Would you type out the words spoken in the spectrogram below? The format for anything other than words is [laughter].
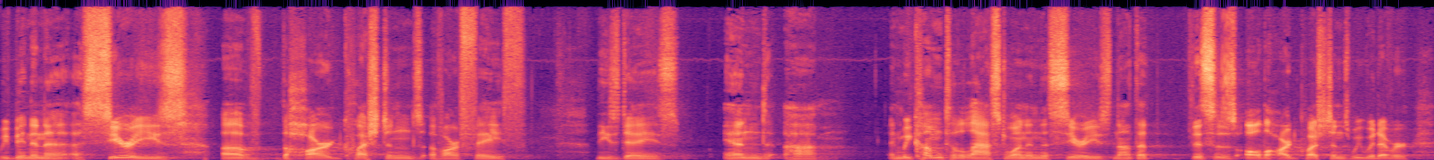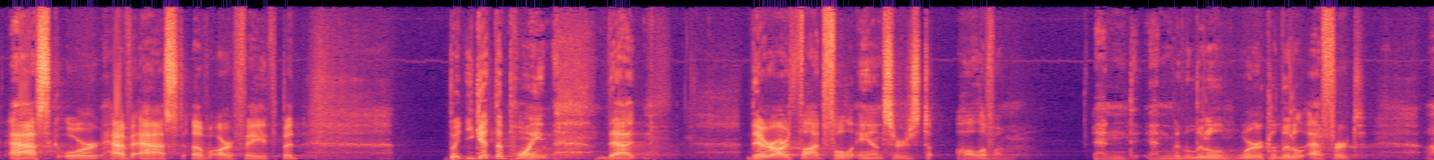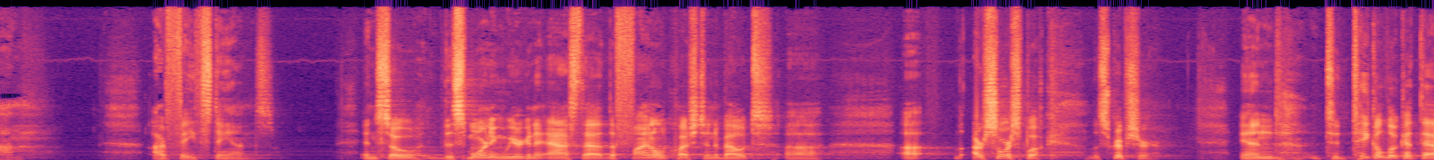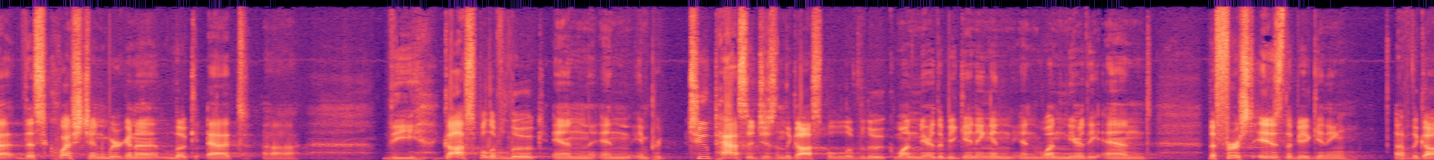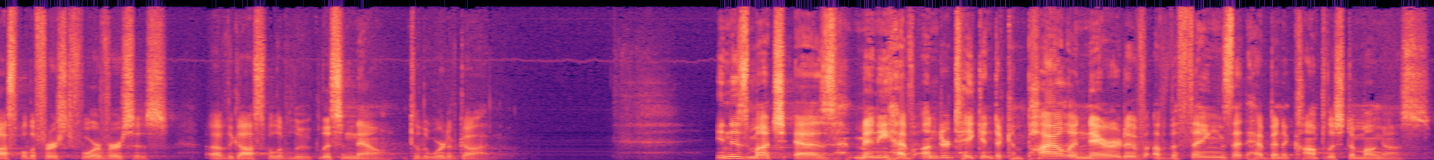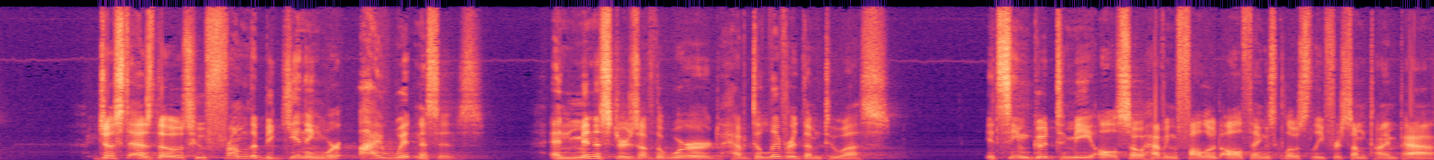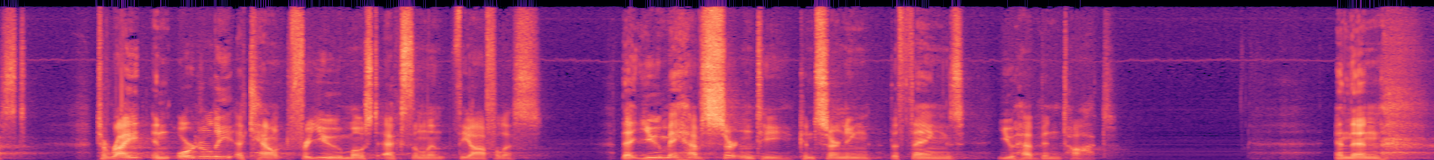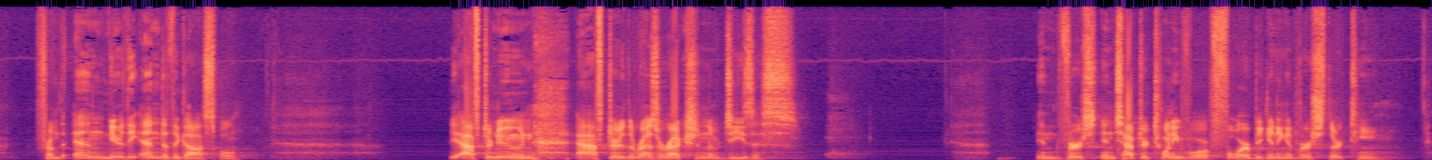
We've been in a, a, series of the hard questions of our faith these days. And, uh, and we come to the last one in this series. Not that this is all the hard questions we would ever ask or have asked of our faith, but, but you get the point that there are thoughtful answers to all of them. And, and with a little work, a little effort, um, our faith stands. And so this morning we are going to ask the, the final question about uh, uh, our source book, the scripture. And to take a look at that, this question, we're going to look at uh, the Gospel of Luke and, and in two passages in the Gospel of Luke, one near the beginning and, and one near the end. The first is the beginning of the Gospel, the first four verses of the Gospel of Luke. Listen now to the Word of God. Inasmuch as many have undertaken to compile a narrative of the things that have been accomplished among us, just as those who from the beginning were eyewitnesses and ministers of the word have delivered them to us, it seemed good to me also, having followed all things closely for some time past to write an orderly account for you, most excellent Theophilus, that you may have certainty concerning the things you have been taught. And then from the end, near the end of the gospel, the afternoon after the resurrection of Jesus, in, verse, in chapter 24, beginning at verse 13.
